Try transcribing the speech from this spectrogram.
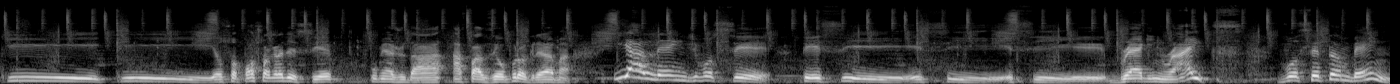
que, que eu só posso agradecer por me ajudar a fazer o programa. E além de você ter esse, esse, esse bragging rights, você também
